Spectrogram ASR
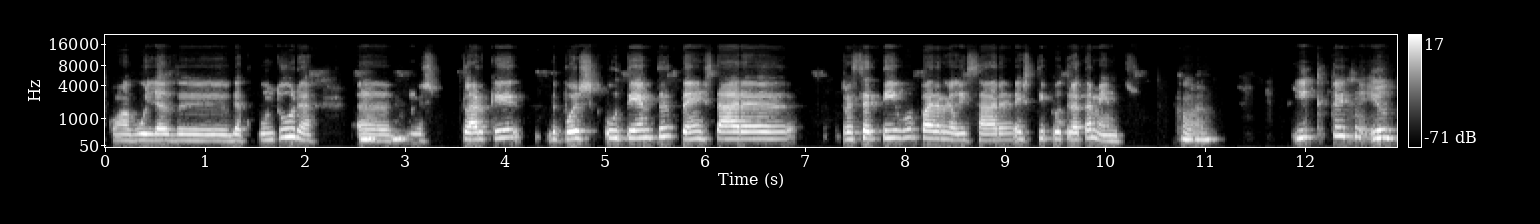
com agulha de, de acupuntura, uhum. mas claro que depois o utente tem de estar receptivo para realizar este tipo de tratamentos. Claro. E que técnica, eu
